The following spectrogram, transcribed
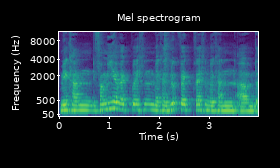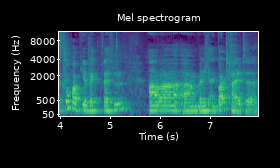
Mir kann die Familie wegbrechen, mir kann Glück wegbrechen, mir kann ähm, das Klopapier wegbrechen, aber ähm, wenn ich an Gott halte,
